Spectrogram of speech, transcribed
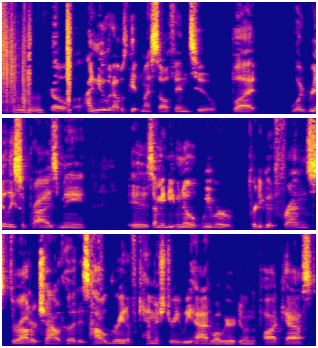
hmm So I knew what I was getting myself into, but what really surprised me is, I mean, even though we were pretty good friends throughout our childhood, is how great of chemistry we had while we were doing the podcast,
